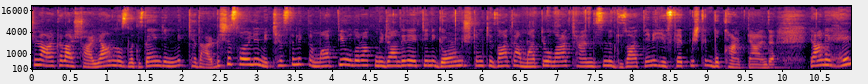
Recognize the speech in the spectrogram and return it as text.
Şimdi arkadaşlar yalnızlık, zenginlik, keder. Bir şey söyleyeyim mi? Kesinlikle maddi olarak mücadele ettiğini görmüştüm ki zaten maddi olarak kendisini düzelttiğini hissetmiştim. Bu kart geldi. Yani hem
